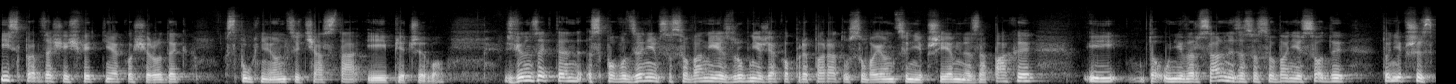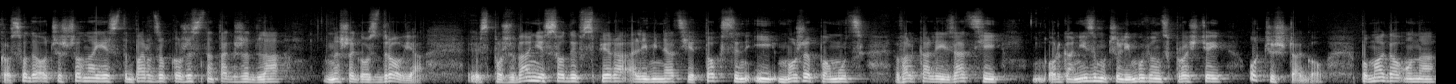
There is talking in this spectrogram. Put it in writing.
i sprawdza się świetnie jako środek spłuchniający ciasta i pieczywo. Związek ten z powodzeniem stosowany jest również jako preparat usuwający nieprzyjemne zapachy i to uniwersalne zastosowanie sody to nie wszystko. Soda oczyszczona jest bardzo korzystna także dla naszego zdrowia. Spożywanie sody wspiera eliminację toksyn i może pomóc w alkalizacji organizmu, czyli mówiąc prościej, oczyszcza go. Pomaga ona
